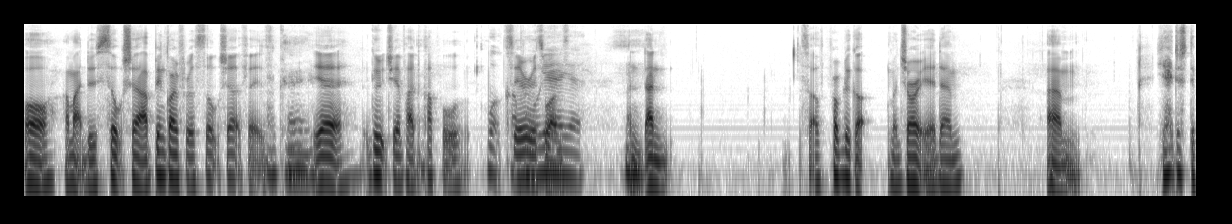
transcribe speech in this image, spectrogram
Or I might do silk shirt. I've been going through a silk shirt phase. Okay. Yeah, Gucci. I've had a couple what couple, serious yeah, ones. Yeah. and and so I've probably got majority of them. Um, yeah, it just de-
